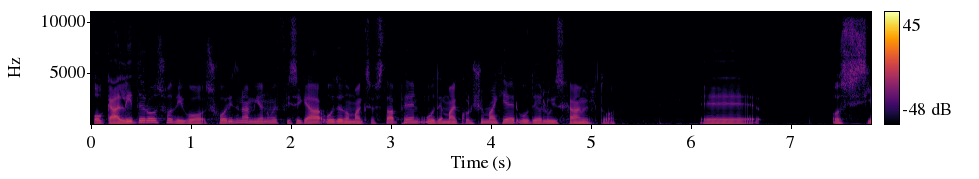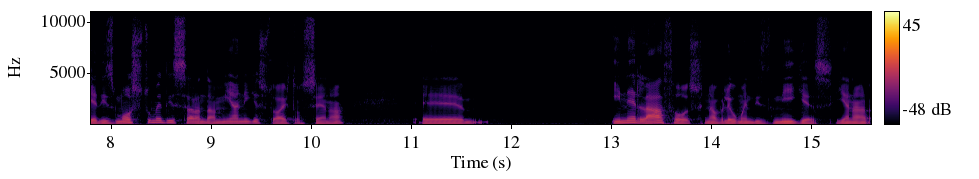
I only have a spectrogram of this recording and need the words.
ο καλύτερος οδηγός, χωρίς να μειώνουμε φυσικά ούτε τον Max Verstappen, ούτε Michael Schumacher, ούτε Lewis Hamilton. Ε, ο σχετισμό του με τις 41 νίκε του Ayrton Senna ε, είναι λάθος να βλέπουμε τις νίκες για να,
